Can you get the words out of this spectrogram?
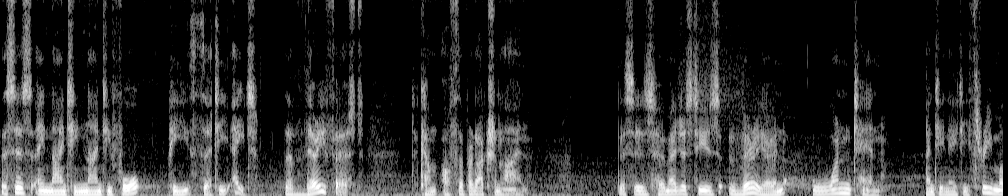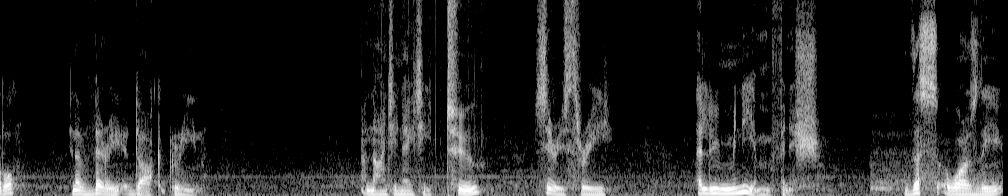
This is a 1994 P38, the very first to come off the production line. This is Her Majesty's very own 110, 1983 model in a very dark green. A 1982 Series 3 aluminium finish. This was the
